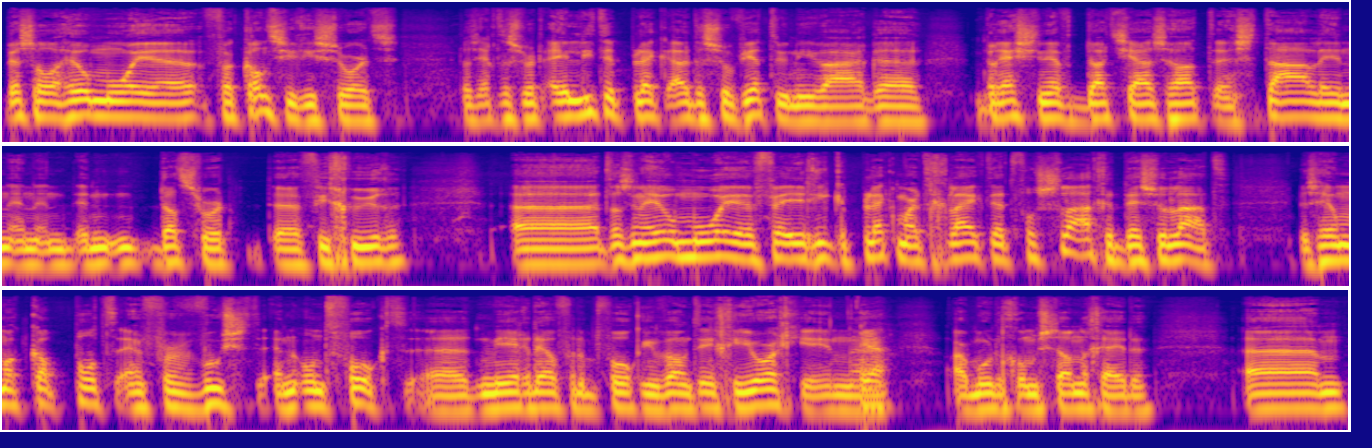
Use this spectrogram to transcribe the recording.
best wel heel mooie vakantieresorts. Dat is echt een soort eliteplek uit de Sovjet-Unie... waar uh, Brezhnev Dacia's had en Stalin en, dat soort uh, figuren. Uh, het was een heel mooie, feerieke plek... maar tegelijkertijd volslagen desolaat. Dus helemaal kapot en verwoest en ontvolkt. het merendeel van de bevolking woont in Georgië... in ja. armoedige omstandigheden. Um,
